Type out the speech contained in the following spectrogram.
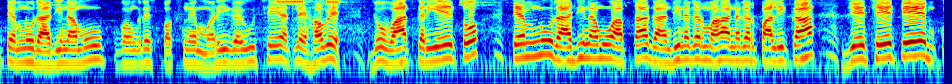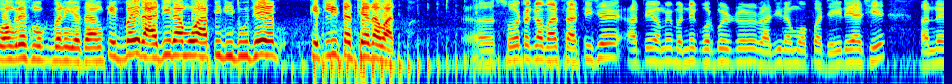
તેમનું રાજીનામું કોંગ્રેસ પક્ષને મળી ગયું છે. એટલે હવે જો વાત કરીએ તો તેમનું રાજીનામું આપતા ગાંધીનગર મહાનગરપાલિકા જે છે તે કોંગ્રેસ મુક્ત બની જશે. અંકિતભાઈ, રાજીનામું આપી દીધું છે. કેટલી તથ્યતા વાત? સો ટકા વાત સાચી છે. આજે અમે બંને કોર્પોરેટરો રાજીનામું આપવા જઈ રહ્યા છીએ અને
